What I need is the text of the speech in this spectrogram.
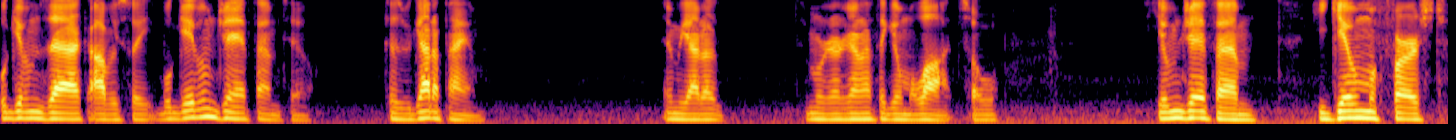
we'll give him Zach, obviously. We'll give him JFM too, because we got to pay him. And we got to, we're going to have to give him a lot. So give him JFM. You give him a first.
